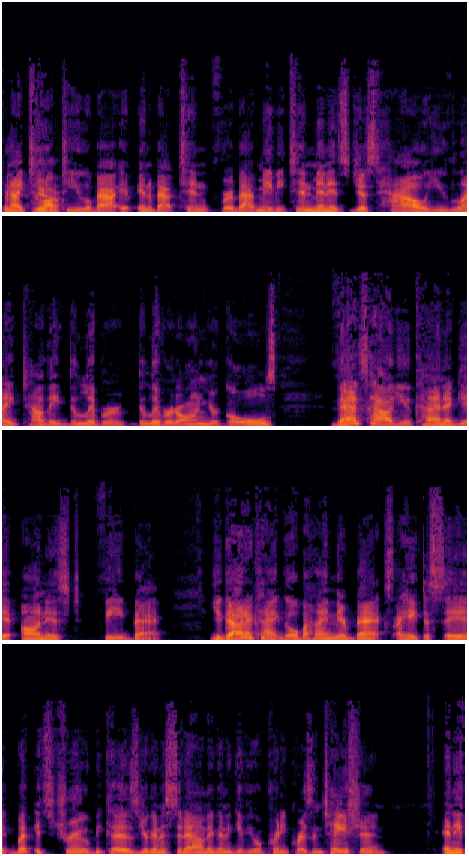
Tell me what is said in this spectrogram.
Can I talk yeah. to you about it in about 10 for about maybe 10 minutes just how you liked how they delivered delivered on your goals? That's how you kind of get honest feedback you got to kind of go behind their backs. I hate to say it, but it's true because you're going to sit down, they're going to give you a pretty presentation. And if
